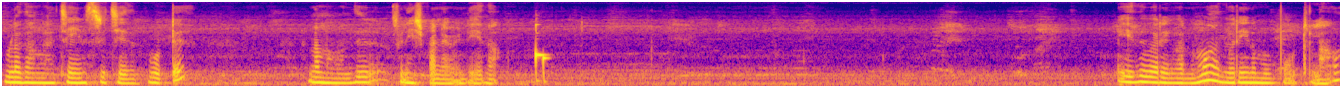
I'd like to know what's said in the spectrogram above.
இவ்வளோதாங்க செயின் ஸ்டிச் இது போட்டு நம்ம வந்து ஃபினிஷ் பண்ண வேண்டியதுதான். எது வரை வரணுமோ அது வரையும் நம்ம போட்டுடலாம்.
